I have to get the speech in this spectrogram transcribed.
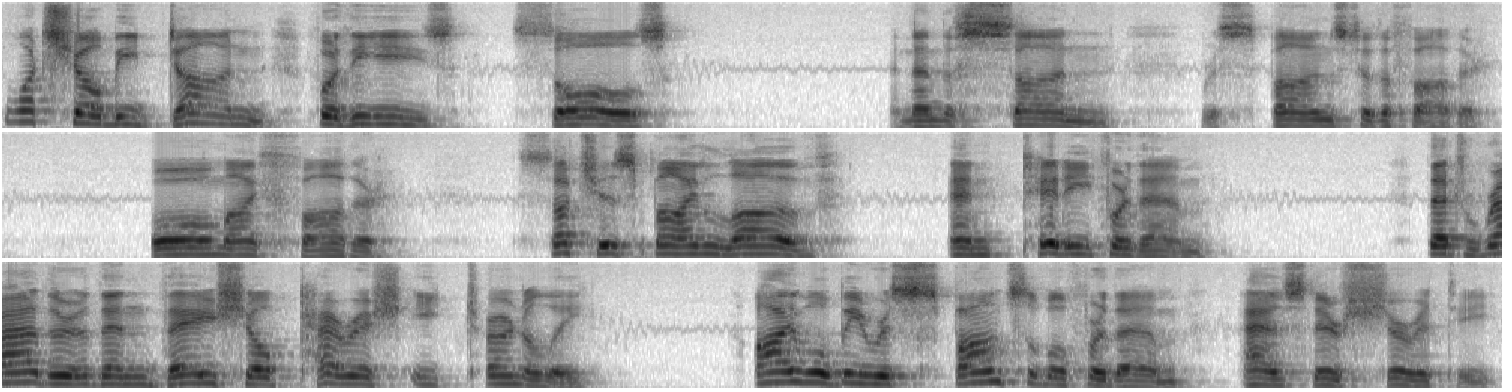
what shall be done for these souls? And then the Son responds to the Father, O oh, my Father, such is my love and pity for them, that rather than they shall perish eternally, I will be responsible for them as their surety.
